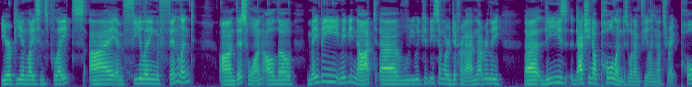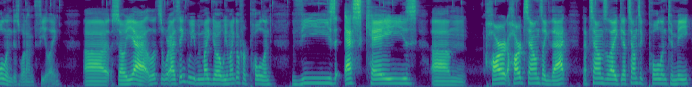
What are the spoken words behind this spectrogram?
European license plates. I am feeling Finland on this one, although maybe, maybe not. Uh, we, we could be somewhere different. I'm not really. Uh, these actually no Poland is what I'm feeling. That's right, Poland is what I'm feeling. Uh, so yeah, let's. I think we, we might go. We might go for Poland. These SKs, um, hard hard sounds like that. That sounds like that sounds like Poland to me.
